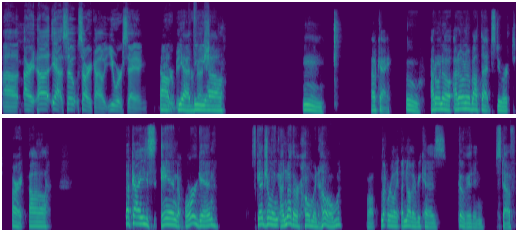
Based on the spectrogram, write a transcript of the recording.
Uh, all right. Uh, yeah. So sorry, Kyle. You were saying Uh, were being yeah, the professional. uh, hmm. Okay. Ooh, I don't know. I don't know about that, Stewart. All right. Uh, Buckeyes and Oregon scheduling another home and home. Well, not really another because COVID and stuff,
